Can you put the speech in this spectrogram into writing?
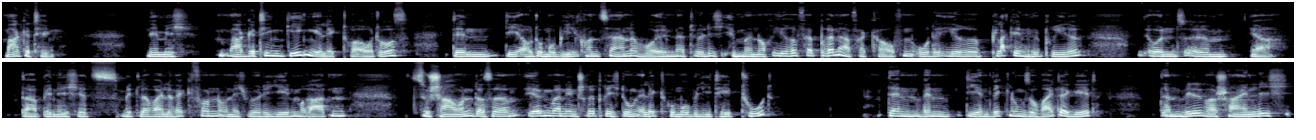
Marketing nämlich Marketing gegen Elektroautos. Denn die Automobilkonzerne wollen natürlich immer noch ihre Verbrenner verkaufen oder ihre Plug-in-Hybride. Und ähm, ja, da bin ich jetzt mittlerweile weg von und ich würde jedem raten, zu schauen, dass er irgendwann den Schritt Richtung Elektromobilität tut. Denn wenn die Entwicklung so weitergeht, dann will wahrscheinlich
